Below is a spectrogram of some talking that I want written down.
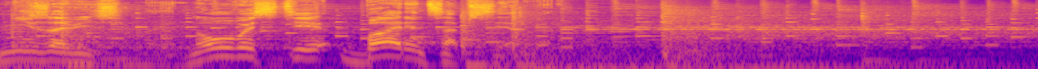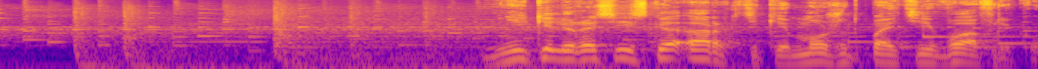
Независимые новости. Барин обсерва Никель российской Арктики может пойти в Африку.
